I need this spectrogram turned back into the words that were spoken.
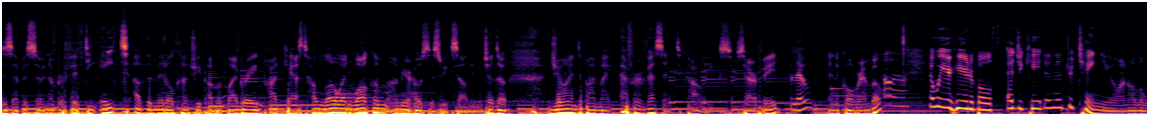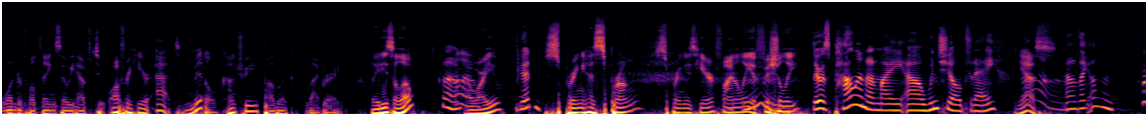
is episode number 58 of the Middle Country Public Library podcast. Hello and welcome. I'm your host this week, Sal DiVincenzo, joined by my effervescent colleagues, Sarah Fade Hello. and Nicole Rambo. Hello. And we are here to both educate and entertain you on all the wonderful things that we have to offer here at Middle Country Public Library. Ladies, hello. Hello. Hello. How are you? Good. Spring has sprung. Spring is here finally, Mm. officially. There was pollen on my uh, windshield today. Yes. I was like, oh.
